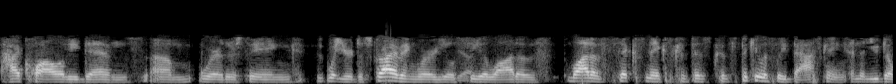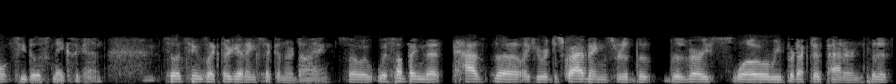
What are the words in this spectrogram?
high quality dens um, where they're seeing what you're describing, where you'll Yeah. see a lot of a lot of sick snakes conspic- conspicuously basking, and then you don't see those snakes again. So it seems like they're getting sick and they're dying. So with something that has the like you were describing, sort of the the very slow reproductive patterns, that it's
